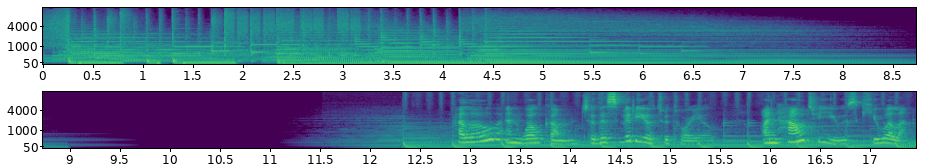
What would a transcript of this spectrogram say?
Hello and welcome to this video tutorial on how to use QLM.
